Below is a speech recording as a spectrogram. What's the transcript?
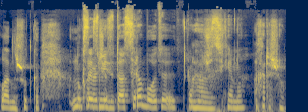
Ладно, шутка. Ну, Кстати, медитации работают, рабочая схема. Хорошо.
